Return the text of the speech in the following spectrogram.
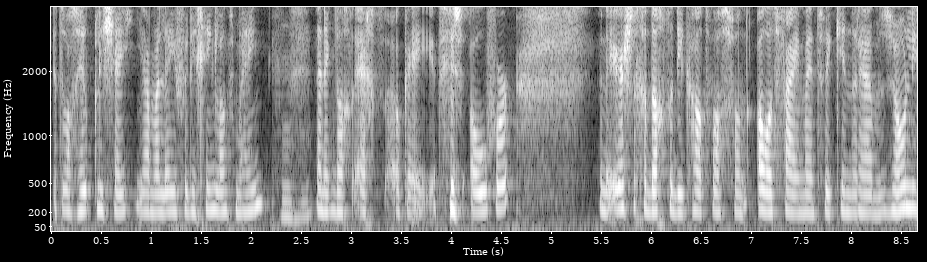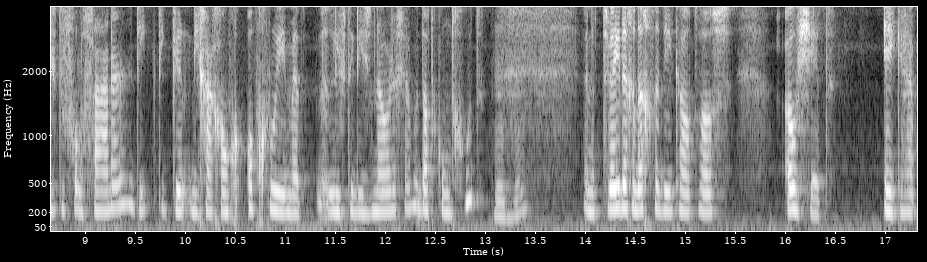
het was heel cliché. Ja, mijn leven die ging langs me heen. Mhm. En ik dacht echt, oké, het is over. En de eerste gedachte die ik had was van... oh, wat fijn, mijn twee kinderen hebben zo'n liefdevolle vader. Die, die, die gaan gewoon opgroeien met de liefde die ze nodig hebben. Dat komt goed. Mhm. En de tweede gedachte die ik had was: oh shit, ik heb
